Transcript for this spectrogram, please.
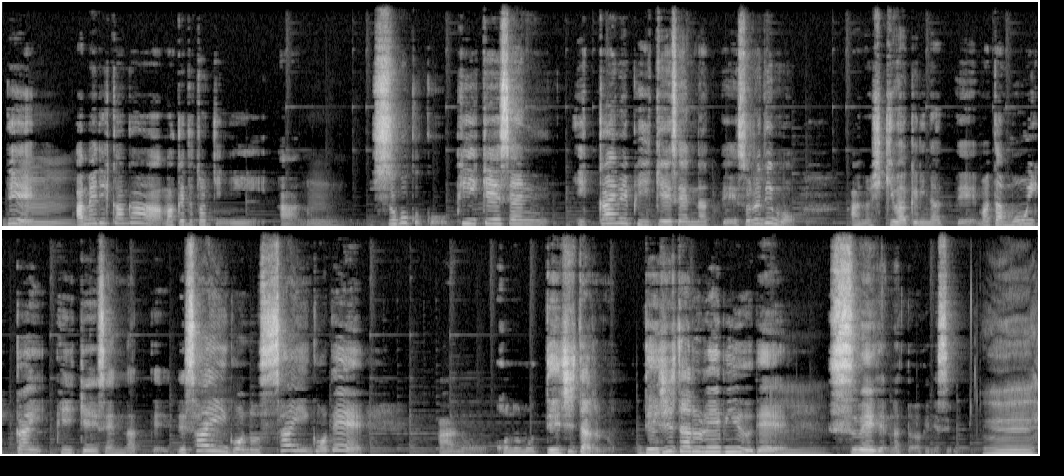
う。で、うんアメリカが負けた時に、あの、うんすごくこう、PK 戦、1回目 PK 戦になって、それでも、あの、引き分けになって、またもう1回 PK 戦になって、で、最後の最後で、あの、このもうデジタルの、デジタルレビューで、うん。スウェーデンになったわけですよ。えー。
